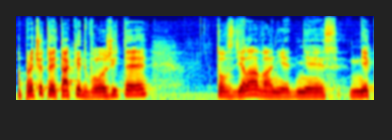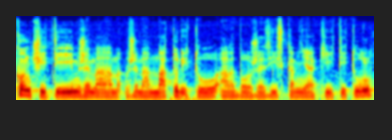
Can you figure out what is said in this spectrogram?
A prečo to je také dôležité? To vzdelávanie dnes nekončí tým, že mám, že mám maturitu alebo že získam nejaký titul,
